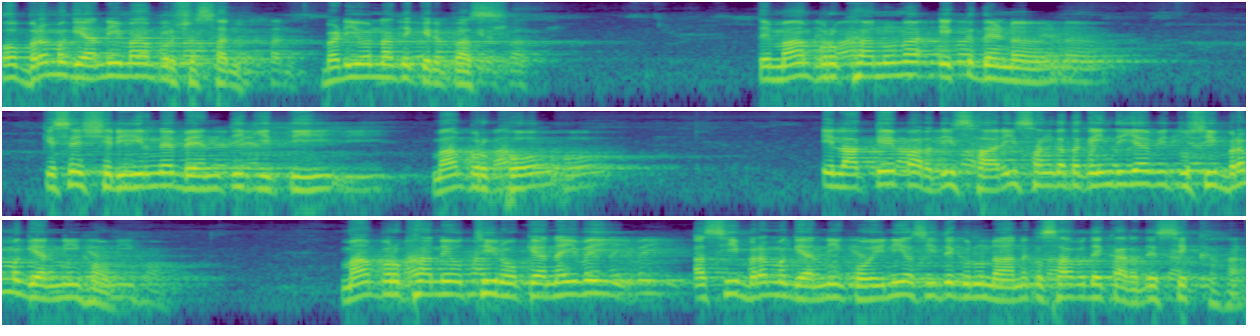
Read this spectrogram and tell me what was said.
ਉਹ ਬ੍ਰਹਮ ਗਿਆਨੀ ਮਹਾਂਪੁਰਸ਼ ਸਨ। ਬੜੀ ਉਹਨਾਂ ਤੇ ਕਿਰਪਾ ਸੀ। ਤੇ ਮਹਾਂਪੁਰਖਾਂ ਨੂੰ ਨਾ ਇੱਕ ਦਿਨ ਕਿਸੇ ਸ਼ਰੀਰ ਨੇ ਬੇਨਤੀ ਕੀਤੀ, ਮਹਾਂਪੁਰਖੋ, ਇਲਾਕੇ ਭਰ ਦੀ ਸਾਰੀ ਸੰਗਤ ਕਹਿੰਦੀ ਆ ਵੀ ਤੁਸੀਂ ਬ੍ਰਹਮ ਗਿਆਨੀ ਹੋ। ਮਹਾਂਪੁਰਖਾਂ ਨੇ ਉੱਥੇ ਹੀ ਰੋਕਿਆ, ਨਹੀਂ ਬਈ ਅਸੀਂ ਬ੍ਰਹਮ ਗਿਆਨੀ ਕੋਈ ਨਹੀਂ, ਅਸੀਂ ਤੇ ਗੁਰੂ ਨਾਨਕ ਸਾਹਿਬ ਦੇ ਘਰ ਦੇ ਸਿੱਖ ਹਾਂ।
